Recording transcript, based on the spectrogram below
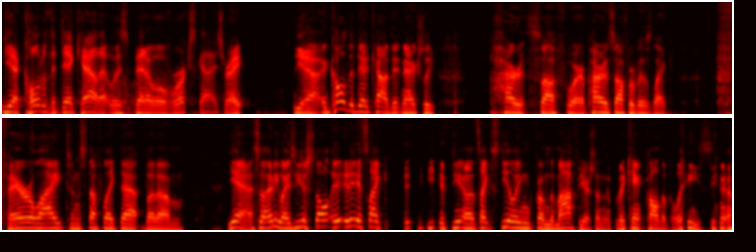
Yeah, Cult of the Dead Cow. That was Beto O'Rourke's guys, right? Yeah, and Cult of the Dead Cow didn't actually pirate software. Pirate software was like Fairlight and stuff like that. But um, yeah. So, anyways, you just stole. It, it's like it, it, you know, it's like stealing from the mafia or something. They can't call the police. You know.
